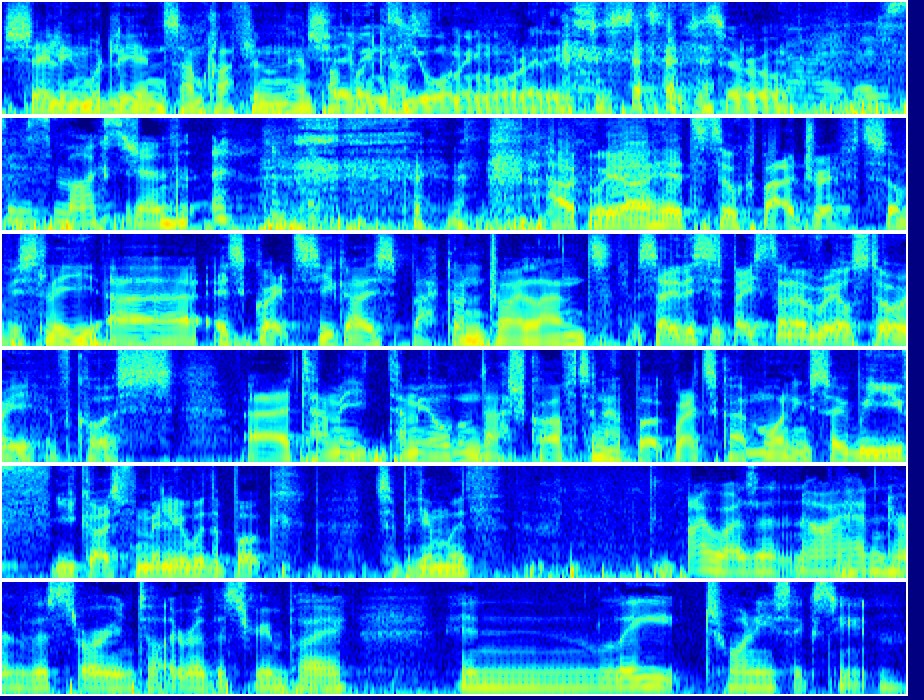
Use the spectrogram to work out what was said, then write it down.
Shailene Woodley and Sam Claflin on the Empire Shailene's podcast. yawning already. Just, just so we're all- Guys, I just need some oxygen. We are here to talk about Adrift. Obviously, uh, it's great to see you guys back on dry land. So this is based on a real story, of course. Uh, Tami Tami Oldham Ashcraft and her book Red Sky Morning. So were you f- you guys familiar with the book to begin with? I wasn't. No, I hadn't heard of this story until I read the screenplay in late 2016.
